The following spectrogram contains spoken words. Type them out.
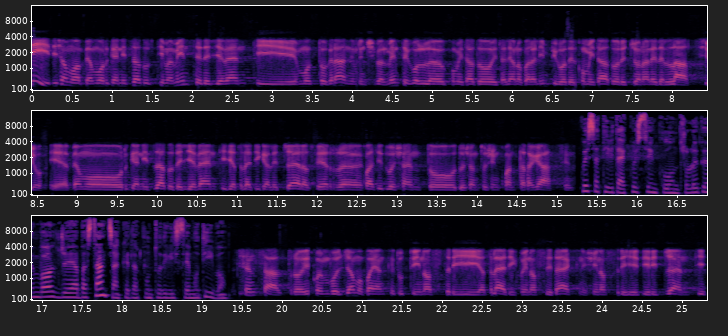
Sì, diciamo abbiamo organizzato ultimamente degli eventi molto grandi, principalmente col Comitato Italiano Paralimpico del Comitato Regionale del Lazio e abbiamo organizzato degli eventi di atletica leggera per quasi 200-250 ragazzi. Questa attività e questo incontro lo coinvolge abbastanza anche dal punto di vista emotivo? Senz'altro e coinvolgiamo poi anche tutti i nostri atleti, i nostri tecnici, i nostri dirigenti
